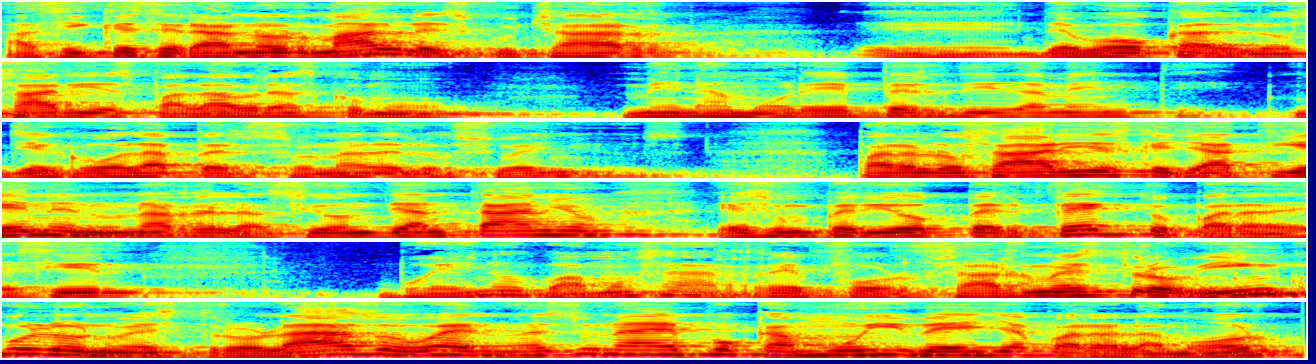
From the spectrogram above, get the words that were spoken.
Así que será normal escuchar de boca de los Aries palabras como me enamoré perdidamente, llegó la persona de los sueños, para los Aries que ya tienen una relación de antaño, es un periodo perfecto para decir, bueno, vamos a reforzar nuestro vínculo, nuestro lazo. Bueno, es una época muy bella para el amor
